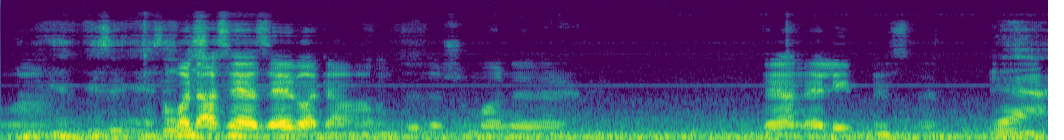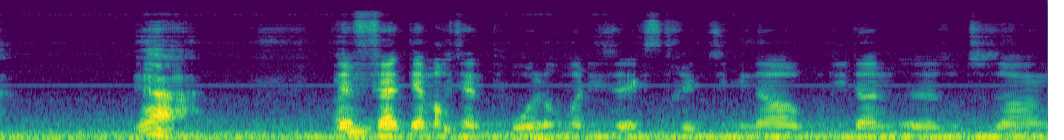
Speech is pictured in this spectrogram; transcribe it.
Aber, Ist, ist er aber da ist er ja selber da und das ist schon mal eine, ja, ein Erlebnis. Ne? Ja. Ja. Der, fährt, der macht ja in Polen auch mal diese Extremseminare, wo die dann äh, sozusagen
